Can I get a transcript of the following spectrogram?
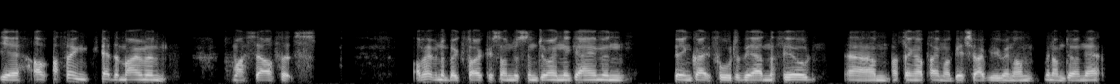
yeah, I, I think at the moment for myself, it's I'm having a big focus on just enjoying the game and being grateful to be out in the field. Um, I think I play my best rugby when I'm when I'm doing that.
